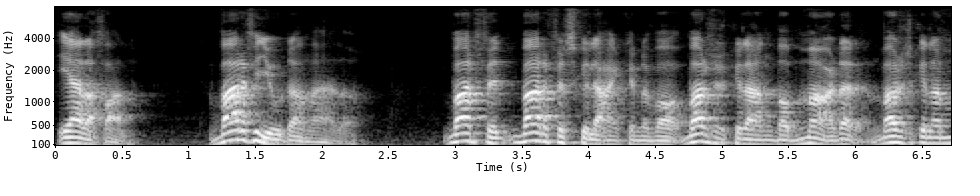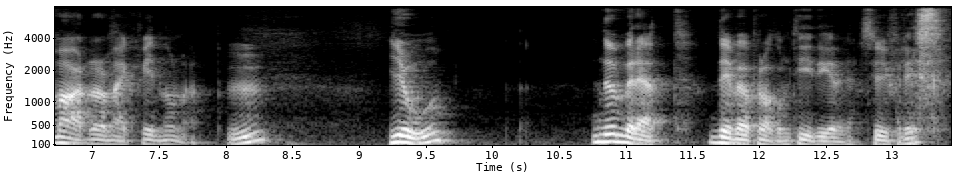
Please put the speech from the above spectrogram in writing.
i alla fall. Varför gjorde han det här då? Varför, varför skulle han kunna vara, varför skulle han vara mördaren? Varför skulle han mörda de här kvinnorna? Mm. Jo, nummer ett, det vi har pratat om tidigare, syfilis.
